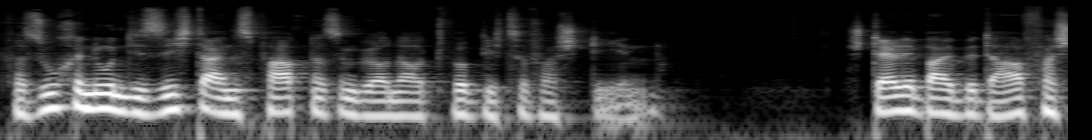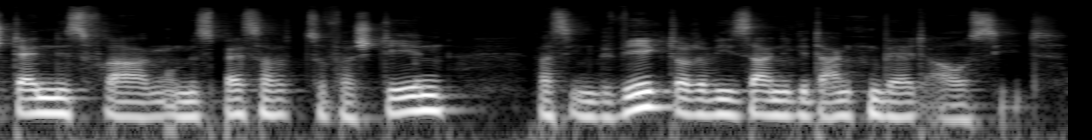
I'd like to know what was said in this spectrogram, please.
Versuche nun die Sicht deines Partners im Burnout wirklich zu verstehen. Stelle bei Bedarf Verständnisfragen, um es besser zu verstehen, was ihn bewegt oder wie seine Gedankenwelt aussieht.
